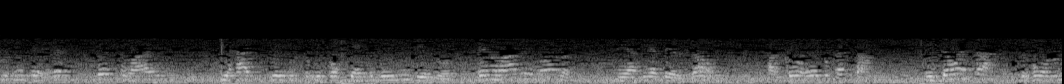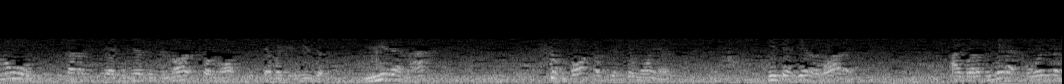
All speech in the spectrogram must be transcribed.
dos interesses pessoais que radicam no subconsciente do indivíduo. Ele não abre mão da minha, minha adesão à sua reeducação. Então, essa, esse volume de caracteres dentro de nós, que é o nosso sistema de vida milenar, sufoca as testemunhas. Entenderam agora? Agora, a primeira coisa,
